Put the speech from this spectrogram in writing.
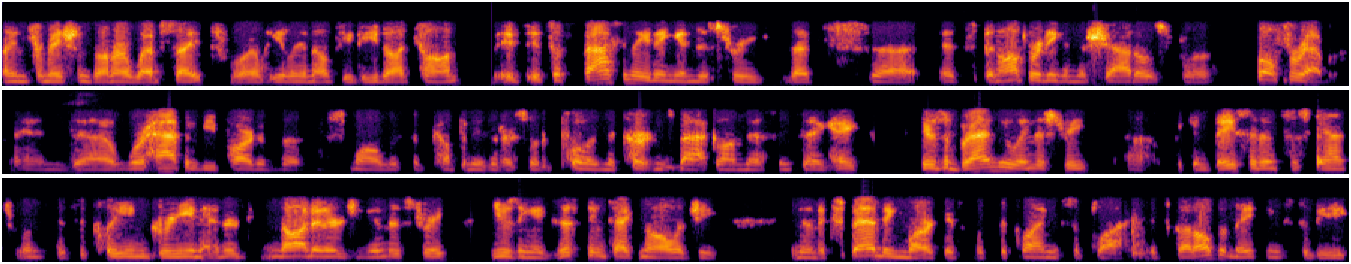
my information's on our website, royalheliumltd.com. It, it's a fascinating industry that's uh, it's been operating in the shadows for well forever, and uh, we're happy to be part of the small list of companies that are sort of pulling the curtains back on this and saying, "Hey, here's a brand new industry. Uh, we can base it in Saskatchewan. It's a clean, green, ener- non-energy industry using existing technology." In an expanding market with declining supply, it's got all the makings to be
